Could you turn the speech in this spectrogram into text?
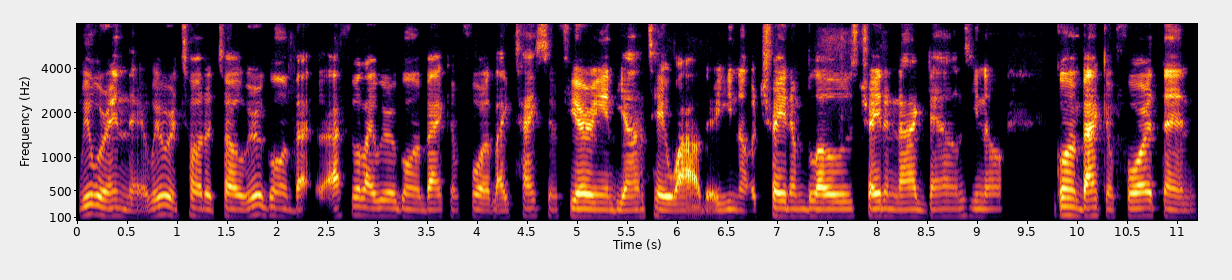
we were in there. We were toe to toe. We were going back. I feel like we were going back and forth, like Tyson Fury and Deontay Wilder. You know, trading blows, trading knockdowns. You know, going back and forth. And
